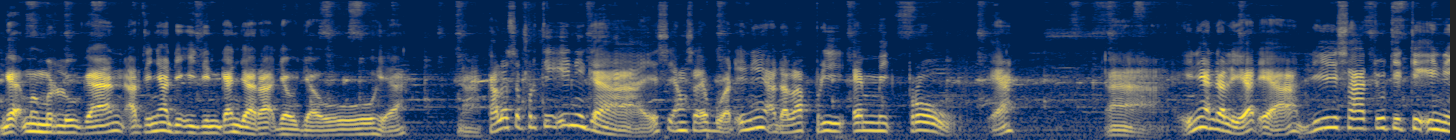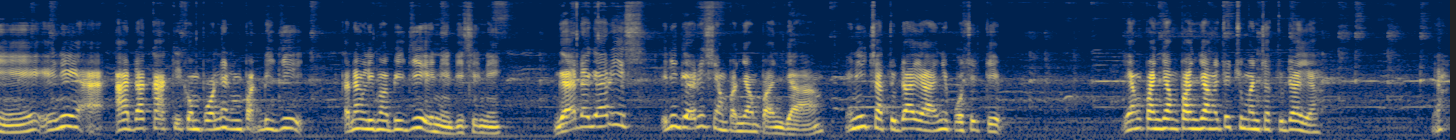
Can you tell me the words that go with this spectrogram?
Nggak memerlukan artinya diizinkan jarak jauh-jauh ya. Nah, kalau seperti ini guys, yang saya buat ini adalah Preemic Pro ya. Nah, ini Anda lihat ya, di satu titik ini ini ada kaki komponen 4 biji. Kadang 5 biji ini di sini. Nggak ada garis. Ini garis yang panjang-panjang. Ini satu daya, ini positif yang panjang-panjang itu cuma satu daya ya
